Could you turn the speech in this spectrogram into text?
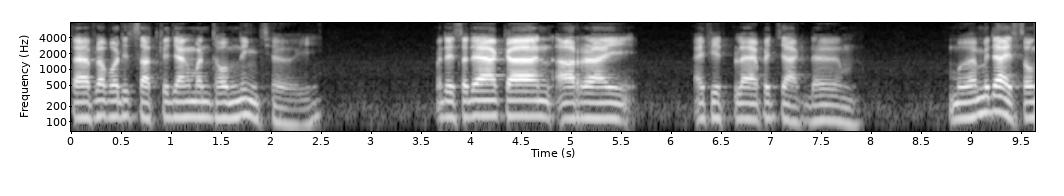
แต่พระโพธิสัตว์ก็ยังบรรทมนิ่งเฉย ไม่ได้แสดงอาการอะไรให้ผิดแปลกไปจากเดิม เหมือนไม่ได้ทรง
